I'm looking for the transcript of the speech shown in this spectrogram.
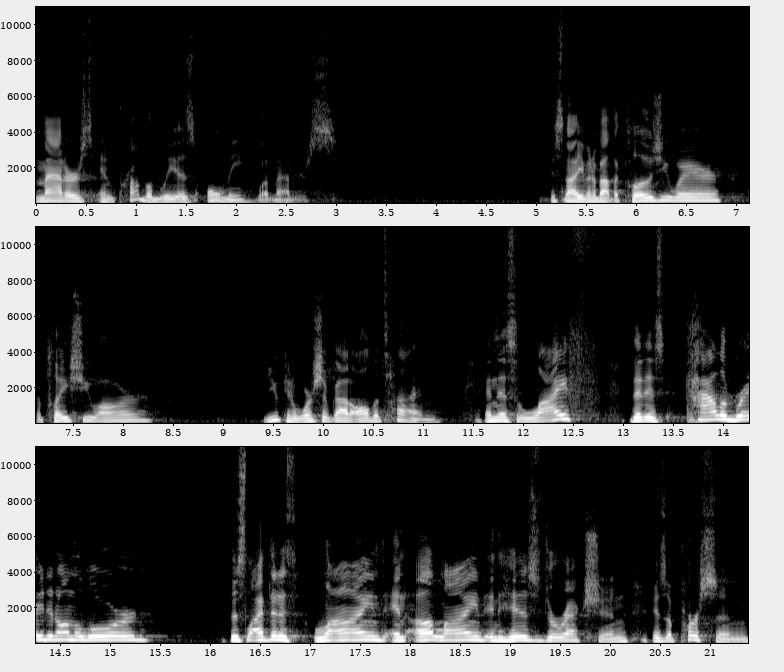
matters and probably is only what matters. It's not even about the clothes you wear, the place you are. You can worship God all the time. And this life that is calibrated on the Lord, this life that is lined and aligned in His direction, is a person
